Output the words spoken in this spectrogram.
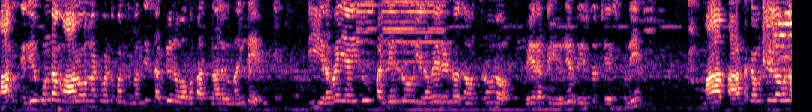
మాకు తెలియకుండా మాలో ఉన్నటువంటి కొంతమంది సభ్యులు ఒక పద్నాలుగు మంది ఈ ఇరవై ఐదు పన్నెండు ఇరవై రెండో సంవత్సరంలో వేరొక యూనియన్ రిజిస్టర్ చేసుకుని మా పాత కమిటీలో ఉన్న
